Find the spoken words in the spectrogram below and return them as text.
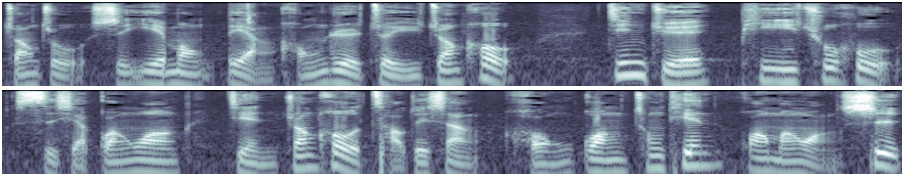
庄主是夜梦两红日坠于庄后。惊觉披衣出户，四下观望，见庄后草堆上红光冲天，慌忙往视，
